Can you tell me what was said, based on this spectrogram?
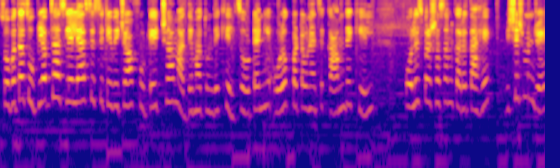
सोबतच उपलब्ध असलेल्या सीसीटीव्हीच्या फुटेजच्या माध्यमातून देखील चोरट्यांनी ओळख पटवण्याचे काम देखील पोलीस प्रशासन करत आहे. विशेष म्हणजे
